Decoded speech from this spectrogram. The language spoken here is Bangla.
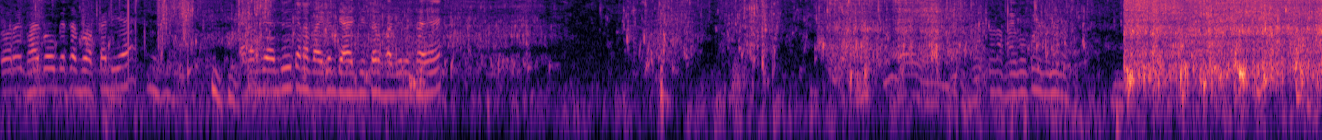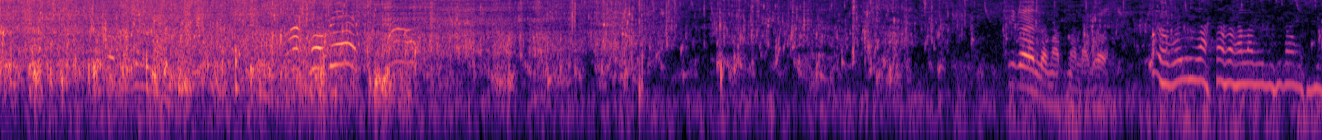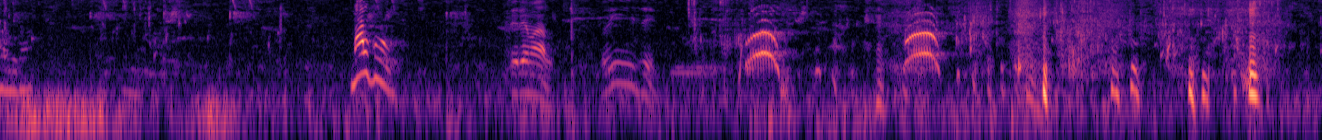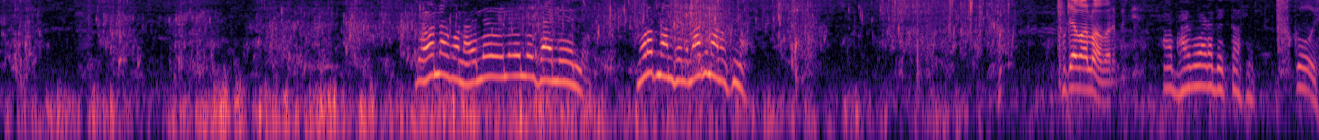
তোর এক ভাই বউ গেছে বক্কা দিয়ে এখন দিয়ে দুই কেনা বাইরে দেখাই দি তোর ভাগের উঠায় ভাই বউ না লাগো রাস্তা ভালো লাগে মালকো। তেরে মাল। ওই যে। দেহ না বনা এলে এলে এলে যাইলে এলে। মরত মানুষ এলে মাঝে মানুষ না ফুটে ভালো আবার আর ভাই বাবাটা দেখতে আছে কই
